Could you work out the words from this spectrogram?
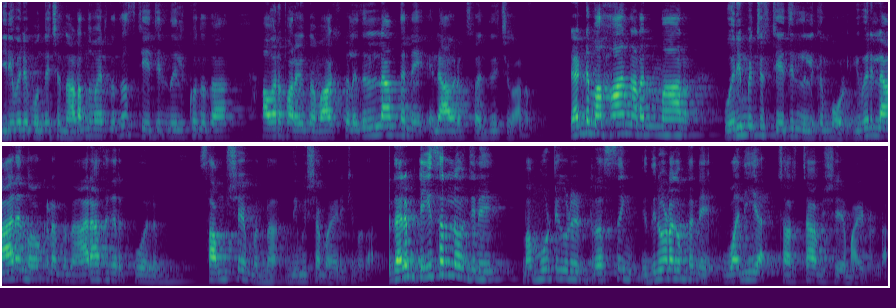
ഇരുവരും ഒന്നിച്ച് നടന്നു വരുന്നത് സ്റ്റേജിൽ നിൽക്കുന്നത് അവർ പറയുന്ന വാക്കുകൾ ഇതെല്ലാം തന്നെ എല്ലാവരും ശ്രദ്ധിച്ചു കാണും. രണ്ട് മഹാ നടന്മാർ ഒരുമിച്ച് സ്റ്റേജിൽ നിൽക്കുമ്പോൾ ഇവരിൽ ആരെ നോക്കണമെന്ന് ആരാധകർക്ക് പോലും സംശയം വന്ന നിമിഷമായിരിക്കും അത്. എന്തായാലും ടീസർ ലോഞ്ചിലെ മമ്മൂട്ടിയുടെ ഡ്രസ്സിംഗ് ഇതിനോടകം തന്നെ വലിയ ചർച്ചാ വിഷയമായിട്ടുണ്ട്.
